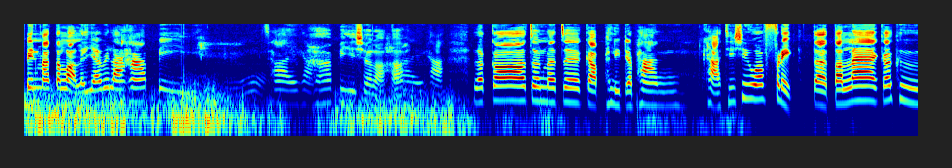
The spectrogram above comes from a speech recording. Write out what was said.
เป็นมาตลอดระยะเวลา 5 ปีใช่ค่ะห้าปี ชียวเหรอคะ ใช่ค่ะ แล้วก็จนมาเจอกับผลิตภัณฑ์ค่ะที่ชื่อว่าเฟรกแต่ตอนแรกก็คือ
